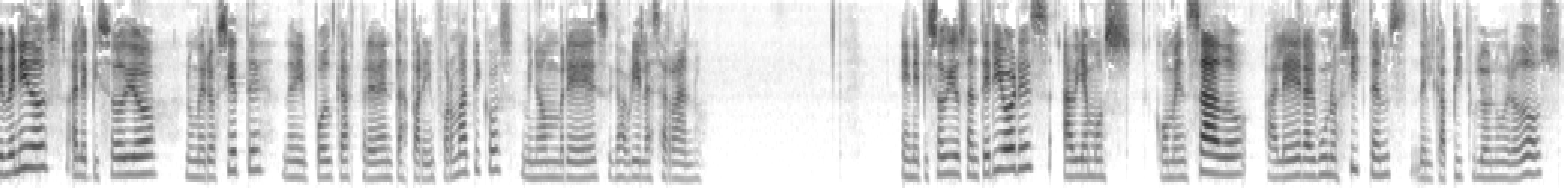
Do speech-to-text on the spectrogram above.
Bienvenidos al episodio número 7 de mi podcast Preventas para Informáticos. Mi nombre es Gabriela Serrano. En episodios anteriores habíamos comenzado a leer algunos ítems del capítulo número 2,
